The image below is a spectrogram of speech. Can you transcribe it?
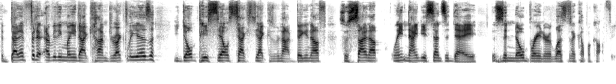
The benefit of everythingmoney.com directly is you don't pay sales tax yet because we're not big enough. So sign up, only 90 cents a day. This is a no brainer, less than a cup of coffee.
